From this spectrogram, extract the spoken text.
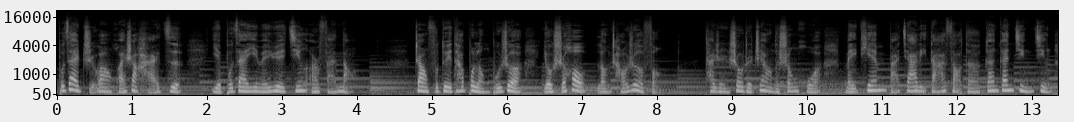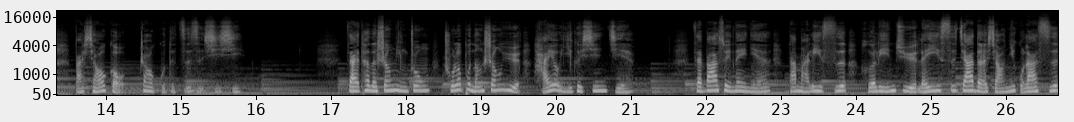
不再指望怀上孩子，也不再因为月经而烦恼。丈夫对她不冷不热，有时候冷嘲热讽。他忍受着这样的生活，每天把家里打扫得干干净净，把小狗照顾得仔仔细细。在他的生命中，除了不能生育，还有一个心结。在八岁那年，达玛丽斯和邻居雷伊斯家的小尼古拉斯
